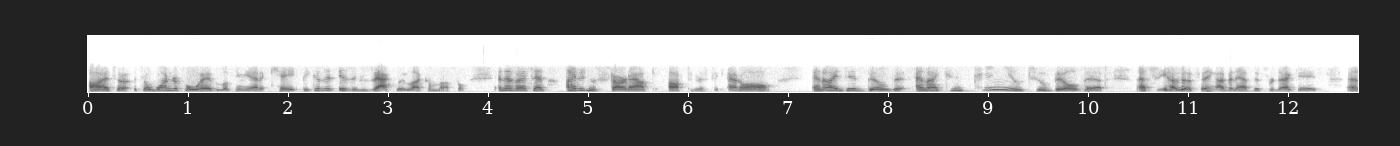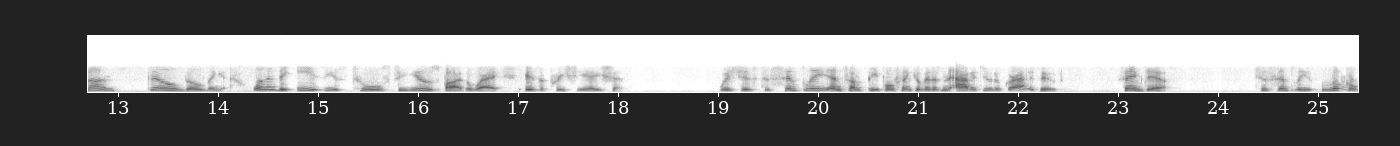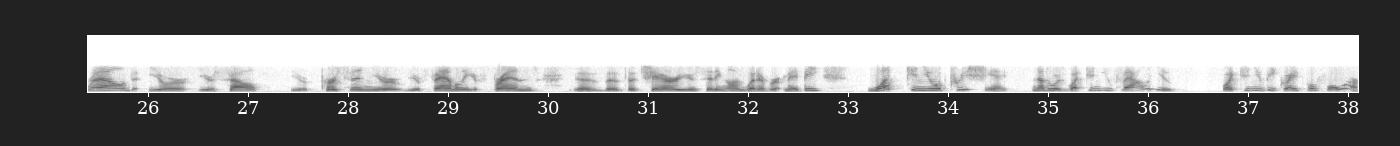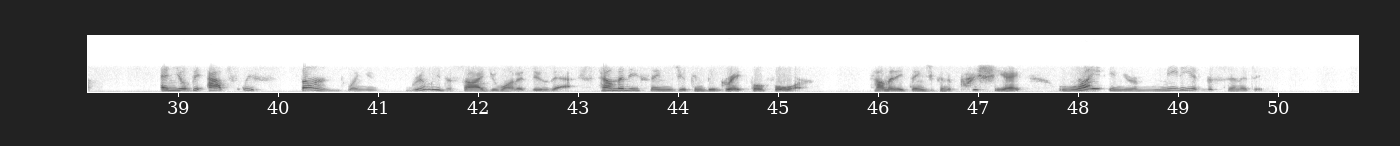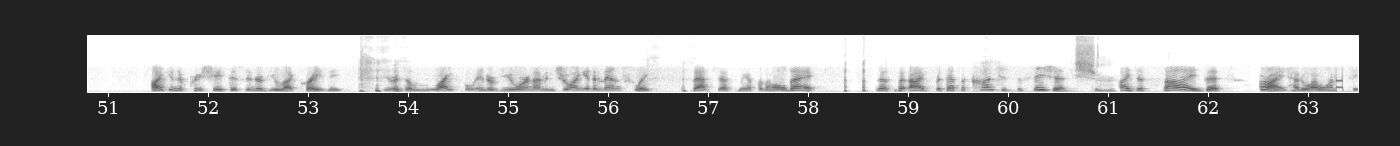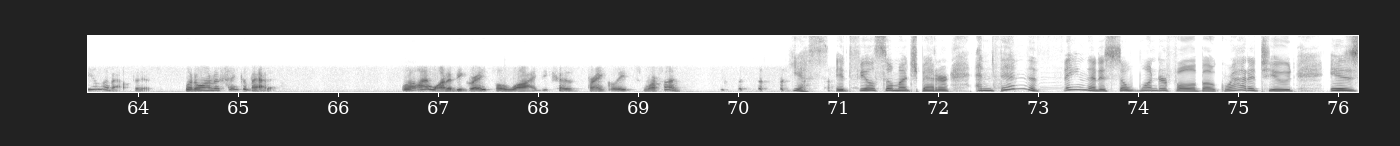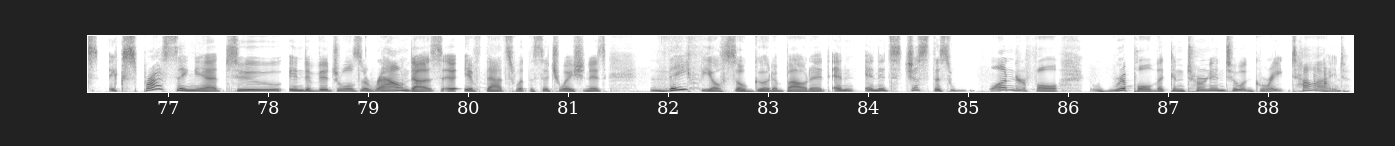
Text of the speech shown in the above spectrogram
uh, it's a it's a wonderful way of looking at it, Kate, because it is exactly like a muscle. And as I said, I didn't start out optimistic at all, and I did build it, and I continue to build it. That's the other thing. I've been at this for decades, and I'm still building it. One of the easiest tools to use, by the way, is appreciation, which is to simply, and some people think of it as an attitude of gratitude. Same diff. To simply look around your yourself your person, your your family, your friends, the, the the chair you're sitting on, whatever it may be. What can you appreciate? In other words, what can you value? What can you be grateful for? And you'll be absolutely stunned when you really decide you want to do that. How many things you can be grateful for? How many things you can appreciate right in your immediate vicinity. I can appreciate this interview like crazy. You're a delightful interviewer, and I'm enjoying it immensely. That sets me up for the whole day. But I, but that's a conscious decision. Sure. I decide that. All right, how do I want to feel about this? What do I want to think about it? Well, I want to be grateful. Why? Because frankly, it's more fun. Yes, it feels so much better. And then the thing that is so wonderful about gratitude is expressing it to individuals around us if that's what the situation is they feel so good about it. And and it's just this wonderful ripple that can turn into a great tide.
